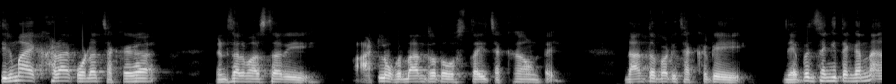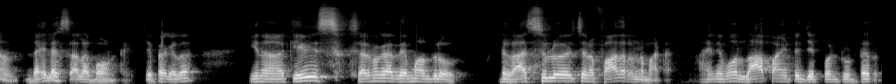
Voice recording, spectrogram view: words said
సినిమా ఎక్కడా కూడా చక్కగా ఘంటసాల మాస్టారి ఆటలు ఒకదాని వస్తాయి చక్కగా ఉంటాయి. దాంతోపాటు చక్కటి నేపథ్య సంగీతం కన్నా డైలాగ్స్ చాలా బాగుంటాయి. చెప్పా కదా ఈయన కేవీఎస్ శర్మ గారిదేమో అందులో అంటే రాశిలో వచ్చిన ఫాదర్ అన్నమాట. ఆయనేమో లా పాయింట్ అని చెప్పి అంటుంటారు.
